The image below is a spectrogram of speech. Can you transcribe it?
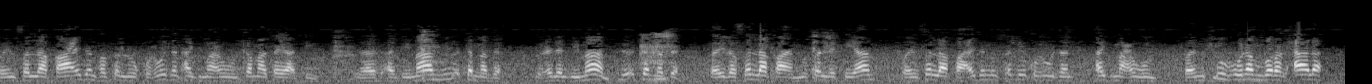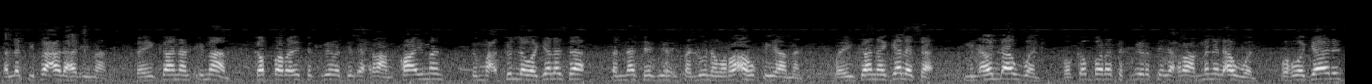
وإن صلى قاعدا فصلوا قعودا أجمعون كما سيأتي. الإمام يؤتم به جعل الإمام يؤتم به. فإذا صلى قائما نصلي قيام وإن صلى قاعدا نصلي قعودا أجمعون. فنشوف وننظر الحالة التي فعلها الإمام. فإن كان الإمام كبر لتكبيرة الإحرام قائما ثم اعتل وجلس فالناس يصلون وراءه قياما. وإن كان جلس من الأول وكبر تكبيرة الإحرام من الأول وهو جالس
